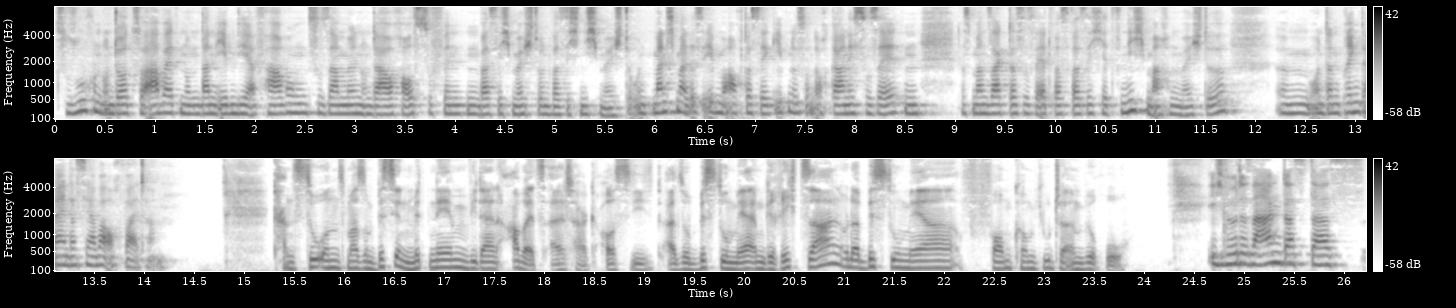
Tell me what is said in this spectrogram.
zu suchen und dort zu arbeiten, um dann eben die Erfahrungen zu sammeln und da auch rauszufinden, was ich möchte und was ich nicht möchte. Und manchmal ist eben auch das Ergebnis und auch gar nicht so selten, dass man sagt, das ist etwas, was ich jetzt nicht machen möchte. Ähm, und dann bringt einen das ja aber auch weiter. Kannst du uns mal so ein bisschen mitnehmen, wie dein Arbeitsalltag aussieht? Also bist du mehr im Gerichtssaal oder bist du mehr vorm Computer im Büro? Ich würde sagen, dass das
